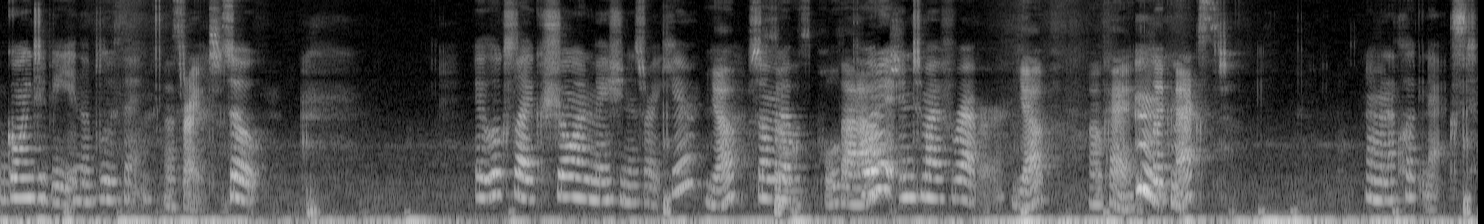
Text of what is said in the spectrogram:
go- going to be in the blue thing. That's right. So it looks like show animation is right here. Yep. So I'm gonna let's pull that Put out. it into my forever. Yep. Okay. Click next. I'm gonna click next.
